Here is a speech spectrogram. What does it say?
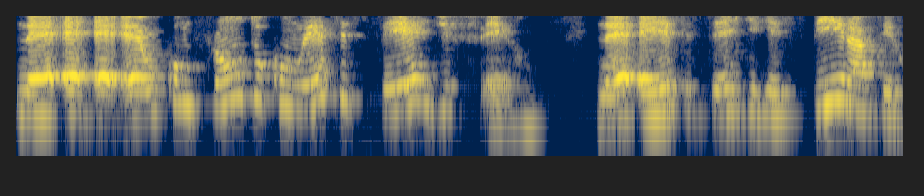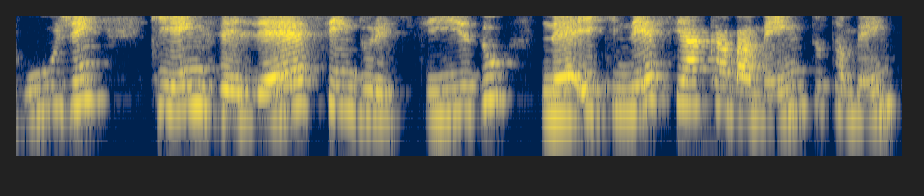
né, é, é, é o confronto com esse ser de ferro, né? É esse ser que respira a ferrugem, que envelhece endurecido, né? E que nesse acabamento também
